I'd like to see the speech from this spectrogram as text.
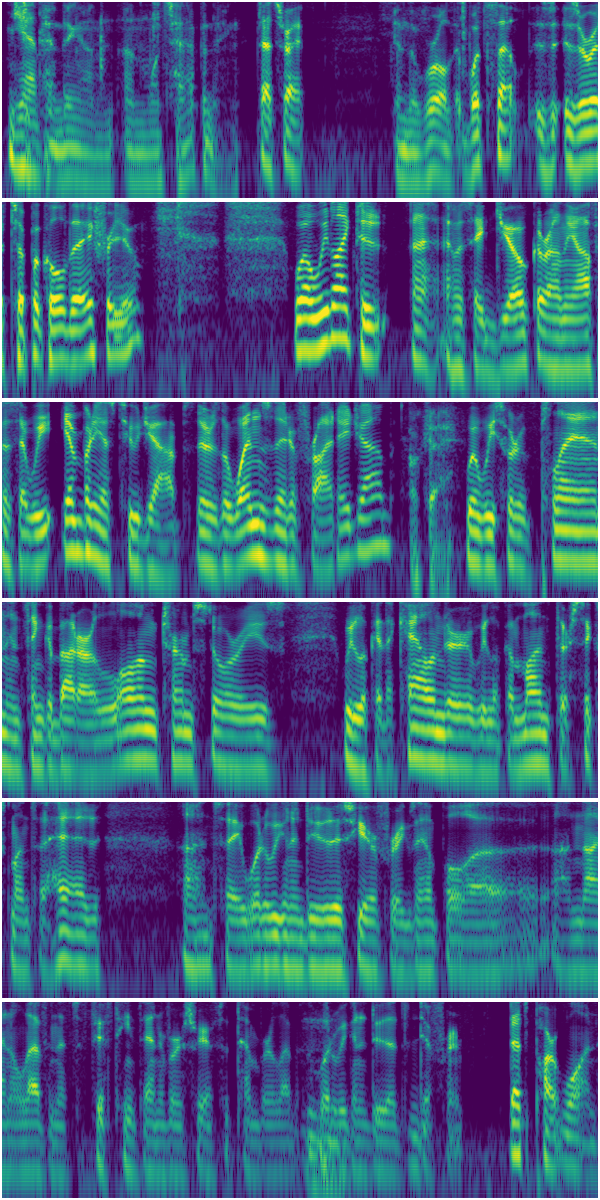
Mm-hmm. Yeah. depending on, on what's happening That's right. in the world. What's that? Is, is there a typical day for you? Well, we like to, uh, I would say, joke around the office that we everybody has two jobs. There's the Wednesday to Friday job, Okay. where we sort of plan and think about our long-term stories. We look at the calendar. We look a month or six months ahead, uh, and say, what are we going to do this year? For example, uh, on 9/11, that's the 15th anniversary of September 11th. What are we going to do that's different? That's part one.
